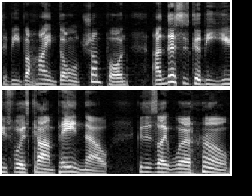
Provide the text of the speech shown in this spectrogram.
to be behind Donald Trump on, and this is going to be used for his campaign now. Because it's like, well, oh,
